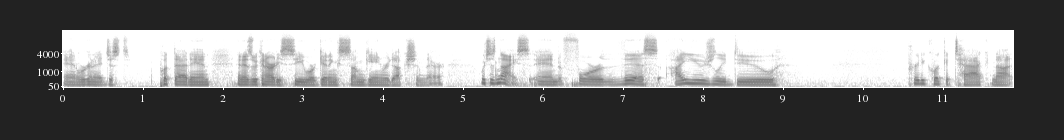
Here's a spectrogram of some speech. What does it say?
and we're going to just put that in, and as we can already see, we're getting some gain reduction there, which is nice. And for this, I usually do pretty quick attack, not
